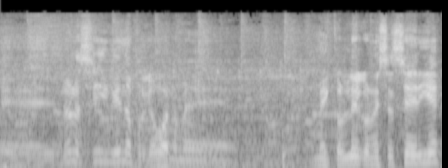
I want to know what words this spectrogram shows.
eh, no la seguí viendo porque, bueno, me, me colgué con esa serie.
